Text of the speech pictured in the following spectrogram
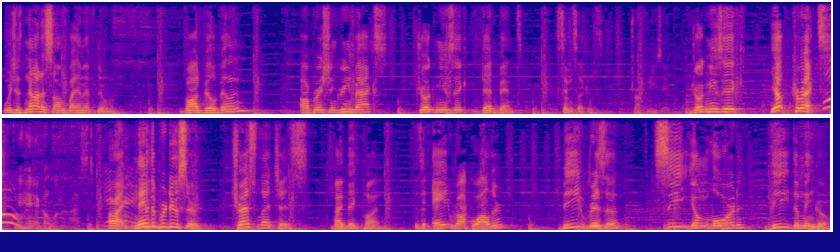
which is not a song by MF Doom. Vaudeville Villain, Operation Greenbacks, Drug Music, Dead Bent. Seven seconds. Drug music. Drug Music. Yep, correct. Yeah, I got one last. All right, name the producer. Tres Leches by Big Pun. Is it A, Rockwilder? B, RZA? C, Young Lord? D, Domingo?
